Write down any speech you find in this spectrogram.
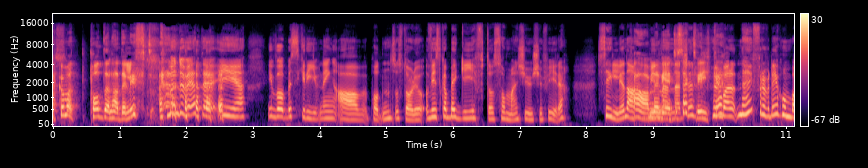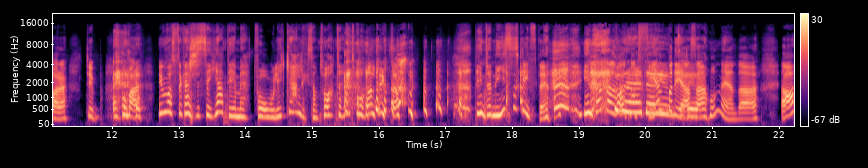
oss. Snacka om att podden hade lyft. Men du vet i, i vår beskrivning av podden så står det ju vi ska bägge gifta oss sommaren 2024. Silje då, Ja, min men manager, sagt vilka. Hon bara, nej, för det var hon bara, typ, hon bara, vi måste kanske säga att det är med två olika, liksom, två, två, liksom. Det är inte ni som ska gifta er. Inte att det varit Nej, något fel på det, det. alltså, hon är ändå, ja,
